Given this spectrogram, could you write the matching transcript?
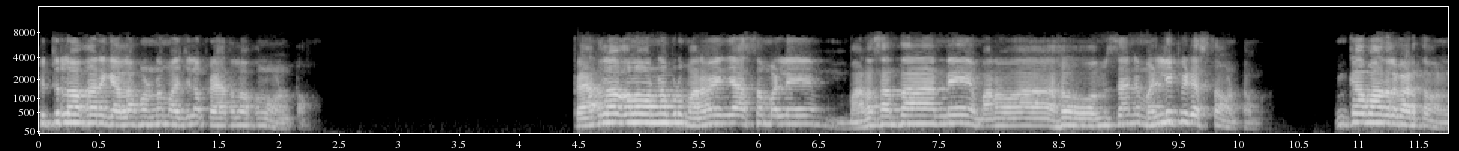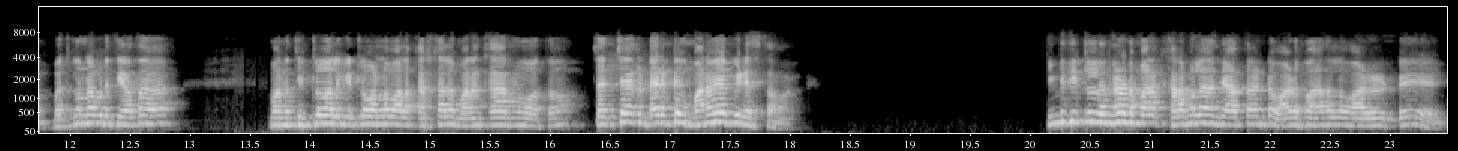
పితృలోకానికి వెళ్ళకుండా మధ్యలో ప్రేతలోకంలో ఉంటాం. ప్రేతలోకంలో ఉన్నప్పుడు మనం ఏం చేస్తాం మళ్ళీ? మన సంతానాన్ని మన వంశాన్ని మళ్ళీ పీడిస్తూ ఉంటాం ఇంకా బాధలు పెడతాం వాళ్ళు బతుకున్నప్పుడు తీరత మన తిట్లు వాళ్ళకి ఇట్ల వల్ల వాళ్ళ కష్టాలకు మనం కారణం అవుతాం చచ్చాక డైరెక్ట్గా మనమే పీడిస్తాం ఇంటి తిట్లు అన్నాడు మనకు కర్మలు చేస్తారు అంటే వాడు బాధల్లో వాడు ఉంటే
